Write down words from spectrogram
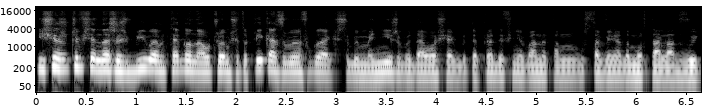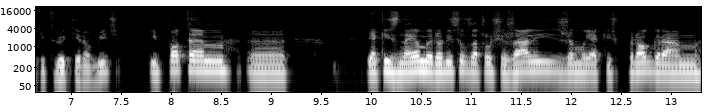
I się rzeczywiście narzeźbiłem tego, nauczyłem się to klikać, zrobiłem w ogóle jakieś sobie menu, żeby dało się jakby te predefiniowane tam ustawienia do Mortala dwójki, trójki robić. I potem yy, jakiś znajomy rodziców zaczął się żalić, że mu jakiś program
